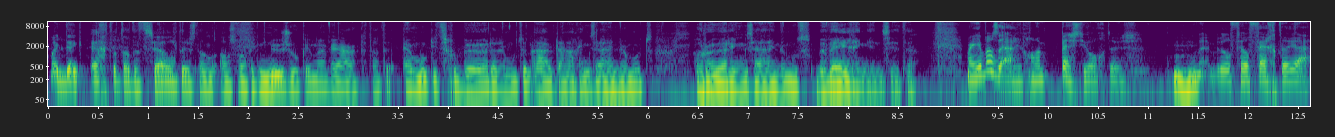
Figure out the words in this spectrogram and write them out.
maar ik denk echt dat dat hetzelfde is dan als wat ik nu zoek in mijn werk. Dat er, er moet iets gebeuren, er moet een uitdaging zijn... er moet reuring zijn, er moet beweging in zitten. Maar je was eigenlijk gewoon een pestjoch dus. Mhm. Ik bedoel, veel vechten, ja.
